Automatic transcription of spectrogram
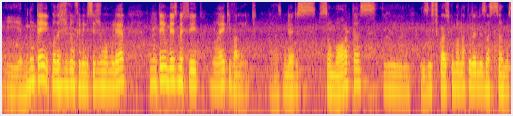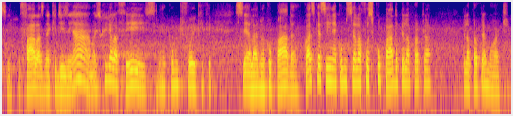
e não tem quando a gente vê um feminicídio de uma mulher não tem o mesmo efeito, não é equivalente. As mulheres são mortas e existe quase que uma naturalização assim. Falas, né, que dizem: "Ah, mas o que ela fez? Né? Como que foi? Que, que... se ela não é culpada?" Quase que assim, né, como se ela fosse culpada pela própria pela própria morte.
